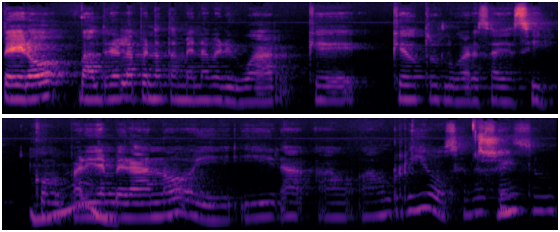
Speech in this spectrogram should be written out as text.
Pero valdría la pena también averiguar qué, qué otros lugares hay así. como para ir en verano y, y ir a, a- a un río. Se me hace es un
